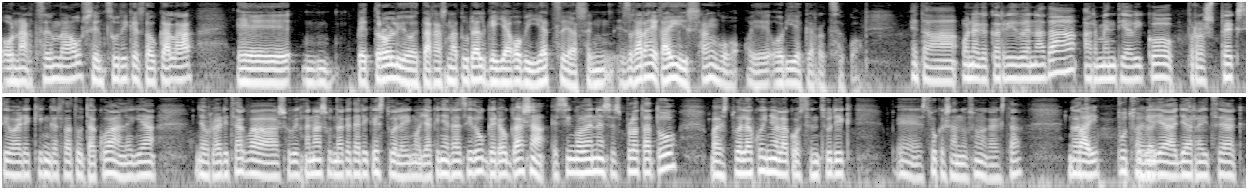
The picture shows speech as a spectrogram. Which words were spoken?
onartzen dau, zentzurik ez daukala, e, petrolio eta gas natural gehiago bilatzea, zen ez gara egai izango e, horiek erretzeko. Eta honek ekarri duena da, Armentiabiko prospekzioarekin gertatutakoa, legia jaurlaritzak ba, subijana zundaketarik ez duela ingo, jakin du, gero gasa ezingo denez esplotatu, ba, ez duelako inolako zentzurik e, zuk esan duzunak, ez da? bai, putzu bai, bai. bila jarraitzeak.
